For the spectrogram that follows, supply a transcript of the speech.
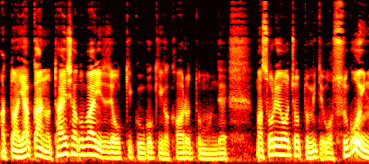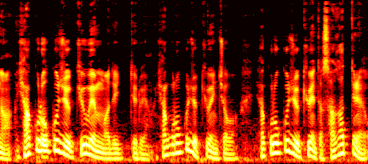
あとは夜間の貸借倍率で大きく動きが変わると思うんで、まあそれをちょっと見て、うわ、すごいな。169円までいってるやん。169円ちゃうわ。169円って下がってるやん。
